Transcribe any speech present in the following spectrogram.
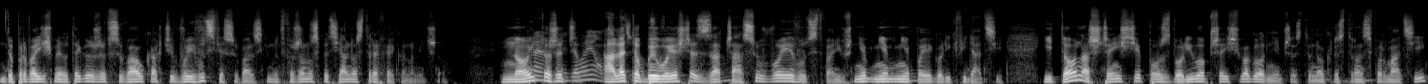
doprowadziliśmy do tego, że w Suwałkach czy w województwie suwalskim utworzono specjalną strefę ekonomiczną. No i to Prężnie rzecz, działająca, ale to było jeszcze za Mhm. czasów województwa, już nie, nie, nie po jego likwidacji. I to na szczęście pozwoliło przejść łagodnie przez ten okres transformacji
